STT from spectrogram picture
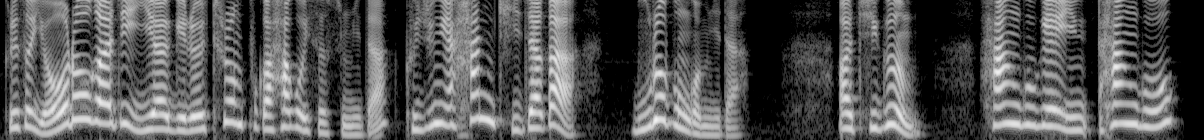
그래서 여러 가지 이야기를 트럼프가 하고 있었습니다. 그 중에 한 기자가 물어본 겁니다. 아, 지금 한국의, 한국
